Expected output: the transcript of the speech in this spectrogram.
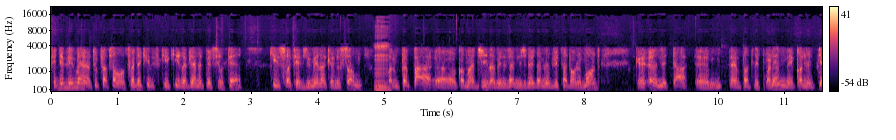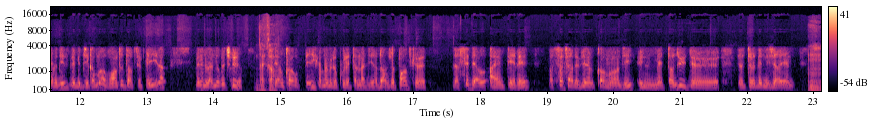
C'est de l'humain, de toute façon. Il faudrait qu'il revienne un peu sur Terre, qu'il soit ces humains-là que nous sommes. Hmm. On ne peut pas, euh, comme a dit la Vénézuela, je n'ai jamais vu ça dans le monde, qu'un État, euh, peu importe les problèmes, mais qu'on interdise les médicaments rentrer dans ce pays-là, même de la nourriture. C'est encore pire quand même le coup d'État, à dire. Donc je pense que la CDAO a intérêt parce que ça, ça devient, comme on dit, une main tendue de, de l'autorité nigérienne. Hmm.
